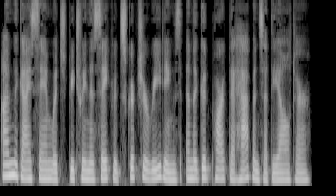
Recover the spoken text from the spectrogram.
I'm the guy sandwiched between the sacred scripture readings and the good part that happens at the altar.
